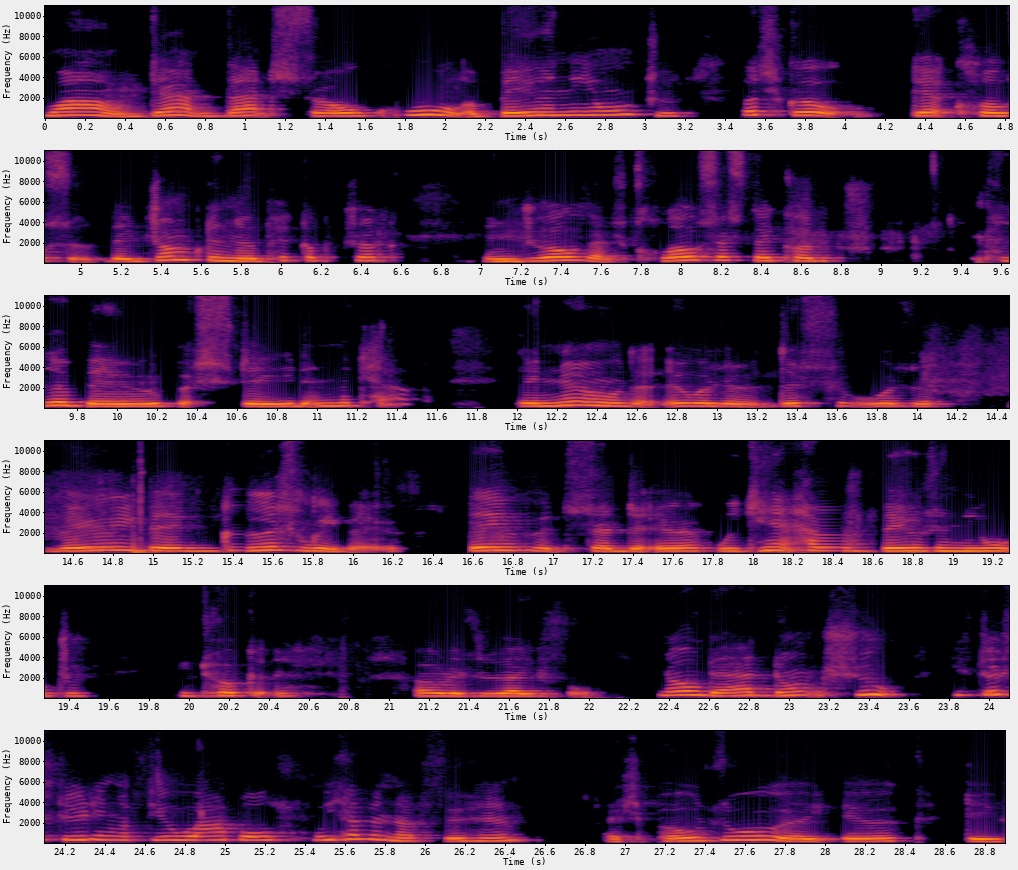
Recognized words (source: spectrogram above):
Wow, Dad, that's so cool. A bear in the orchard. Let's go get closer. They jumped in their pickup truck and drove as close as they could to the bear, but stayed in the cab. They knew that it was a this was a very big grizzly bear. David said to Eric, We can't have bears in the orchard. He took out his rifle. No, Dad, don't shoot. He's just eating a few apples. We have enough for him. I suppose you're right, Eric, Dave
